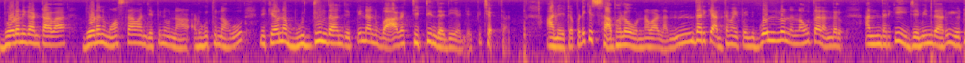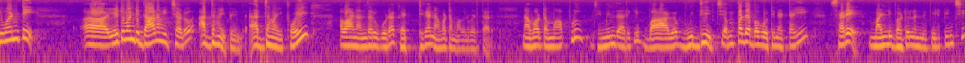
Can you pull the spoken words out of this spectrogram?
దూడని గంటావా దూడని మోస్తావా అని చెప్పి నువ్వు నా అడుగుతున్నావు. నీకేమైనా బుద్ధి ఉందా అని చెప్పి నన్ను బాగా తిట్టింది అది అని చెప్పి చెప్తాడు. అనేటప్పటికి సభలో ఉన్న వాళ్ళందరికీ అర్థమైపోయింది. గొల్లు నవ్వుతారు అందరూ. అందరికీ ఈ జమీందారు ఎటువంటి ఎటువంటి దానం ఇచ్చాడో అర్థమైపోయింది. అర్థమైపోయి వాళ్ళందరూ కూడా గట్టిగా నవ్వటం మొదలు పెడతారు. నవ్వటం అప్పుడు జమీందారికి బాగా బుద్ధి చెంపదెబ్బ కొట్టినట్టయి సరే మళ్ళీ భటులను పిలిపించి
